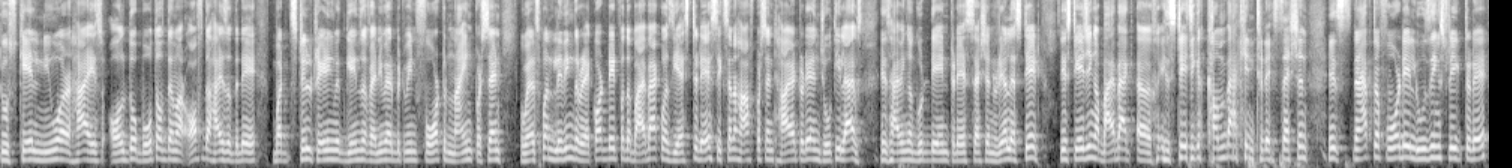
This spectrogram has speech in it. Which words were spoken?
to scale newer highs although both of them are off the highs of the day but still trading with gains of anywhere between 4 to 9%. Welspun Living the record date for the buyback was yesterday 6.5% higher today and Jyothy Labs is having a good day in today's session. Real estate is staging a buyback uh, is staging a comeback in today's session. It snapped a four-day losing streak today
